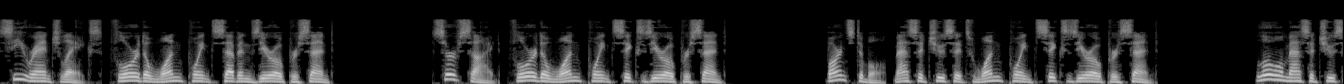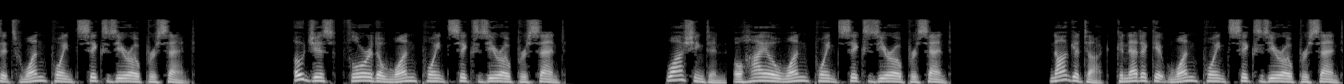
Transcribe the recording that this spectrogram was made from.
Sea Ranch Lakes, Florida 1.70%, Surfside, Florida 1.60%, Barnstable, Massachusetts 1.60%, Lowell, Massachusetts 1.60%, Ojus, Florida 1.60%, Washington, Ohio 1.60%, Naugatuck, Connecticut 1.60%,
